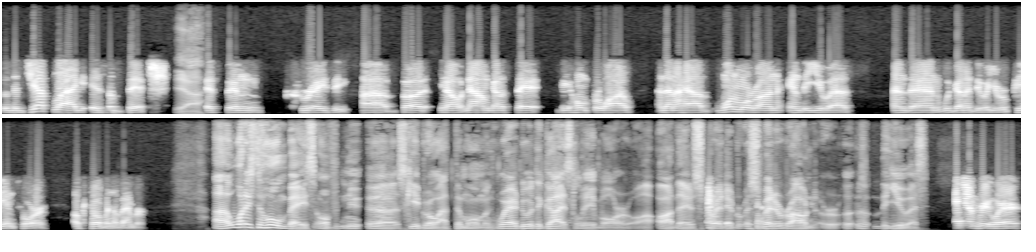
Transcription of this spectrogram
So the jet lag is a bitch. Yeah. It's been crazy. Uh, but you know now I'm gonna stay be home for a while, and then I have one more run in the U.S. and then we're gonna do a European tour October November. Uh, what is the home base of New, uh, Skid Row at the moment? Where do the guys live, or are they spread spread around uh, the U.S.? everywhere,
